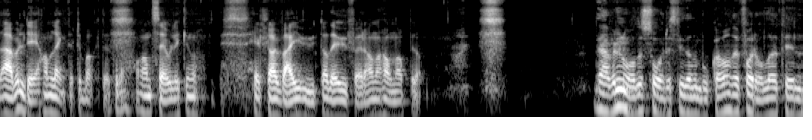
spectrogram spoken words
det er vel det han lengter tilbake til. Tror jeg. Og han ser vel ikke noe helt klar vei ut av det uføret han har havna oppi. da. Det er vel noe av det såreste i denne boka òg, det forholdet til,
